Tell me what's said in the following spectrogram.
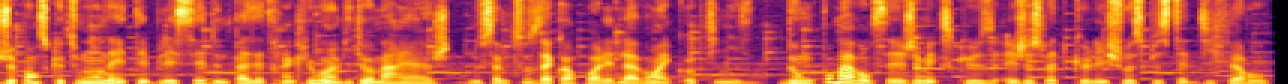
Je pense que tout le monde a été blessé de ne pas être inclus ou invité au mariage. Nous sommes tous d'accord pour aller de l'avant avec optimisme. Donc pour m'avancer, je m'excuse et je souhaite que les choses puissent être différentes.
